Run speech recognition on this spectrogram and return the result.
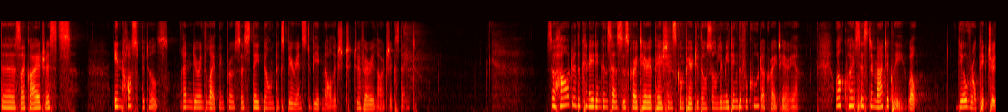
the psychiatrists in hospitals and during the lightning process, they don't experience to be acknowledged to a very large extent. So how do the Canadian consensus criteria patients compare to those only meeting the Fukuda criteria? Well, quite systematically. Well, the overall picture,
